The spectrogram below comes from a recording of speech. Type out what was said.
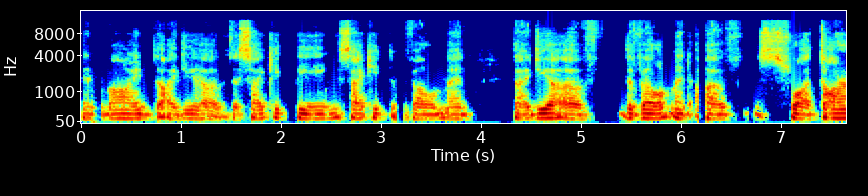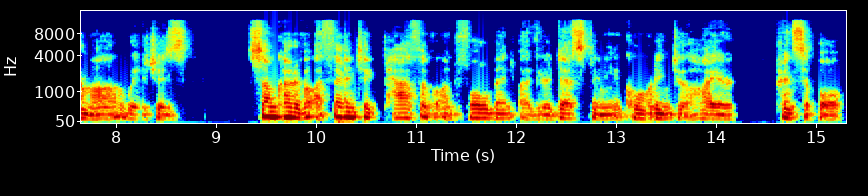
in mind the idea of the psychic being, psychic development, the idea of development of swadharma, which is some kind of authentic path of unfoldment of your destiny according to a higher principle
